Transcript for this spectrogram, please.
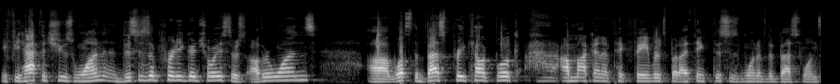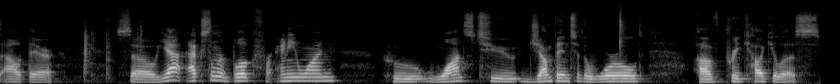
If you have to choose one, this is a pretty good choice. There's other ones. Uh, what's the best pre-calc book? I'm not going to pick favorites, but I think this is one of the best ones out there. So yeah, excellent book for anyone who wants to jump into the world of pre-calculus.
